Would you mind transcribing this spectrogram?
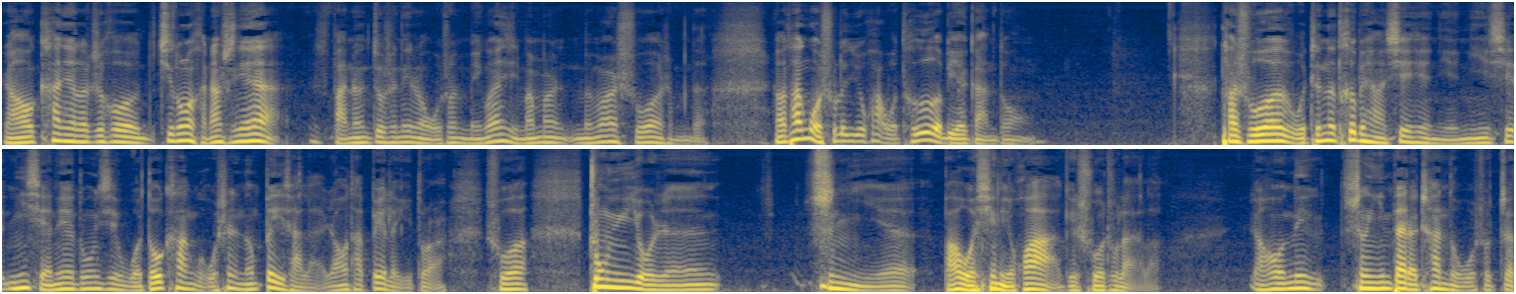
然后看见了之后，激动了很长时间。反正就是那种我说没关系，慢慢慢慢说什么的。然后他跟我说了一句话，我特别感动。他说：“我真的特别想谢谢你，你写你写那些东西我都看过，我甚至能背下来。”然后他背了一段，说：“终于有人是你把我心里话给说出来了。”然后那个声音带着颤抖，我说：“这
